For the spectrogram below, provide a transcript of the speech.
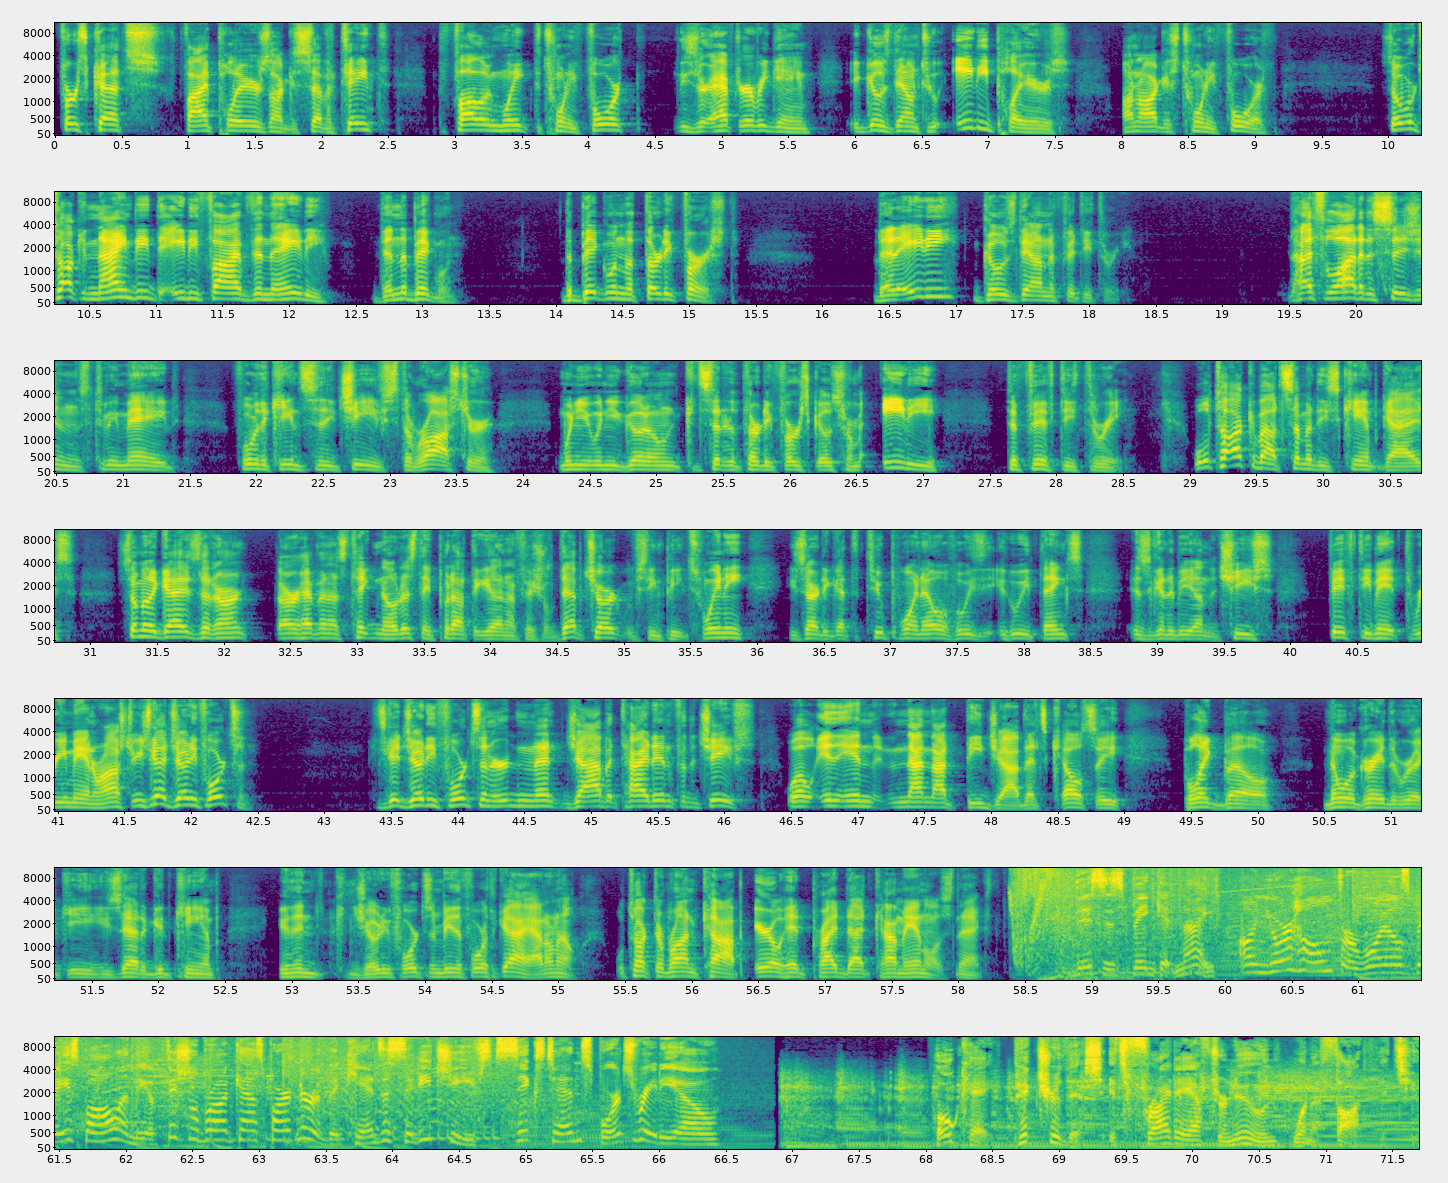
first cuts, five players August 17th. The following week, the 24th. These are after every game. It goes down to 80 players on August 24th. So we're talking 90 to 85, then the 80, then the big one. The big one, the 31st. That 80 goes down to 53. That's a lot of decisions to be made for the Kansas City Chiefs, the roster, when you when you go down and consider the 31st goes from 80 to 53. We'll talk about some of these camp guys, some of the guys that aren't are having us take notice. They put out the unofficial depth chart. We've seen Pete Sweeney. He's already got the 2.0 of who, who he thinks is going to be on the Chiefs 50 three man roster. He's got Jody Fortson. He's got Jody Fortson earning that job at tight end for the Chiefs. Well, in, in not not the job. That's Kelce, Blake Bell, Noah Gray, the rookie. He's had a good camp. And then can Jody Fortson be the fourth guy? I don't know. We'll talk to Ron Kopp, ArrowheadPride.com analyst, next. This is Bink at Night on your home for Royals baseball and the official broadcast partner of the Kansas City Chiefs, 610 Sports Radio. Okay, picture this. It's Friday afternoon when a thought hits you.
